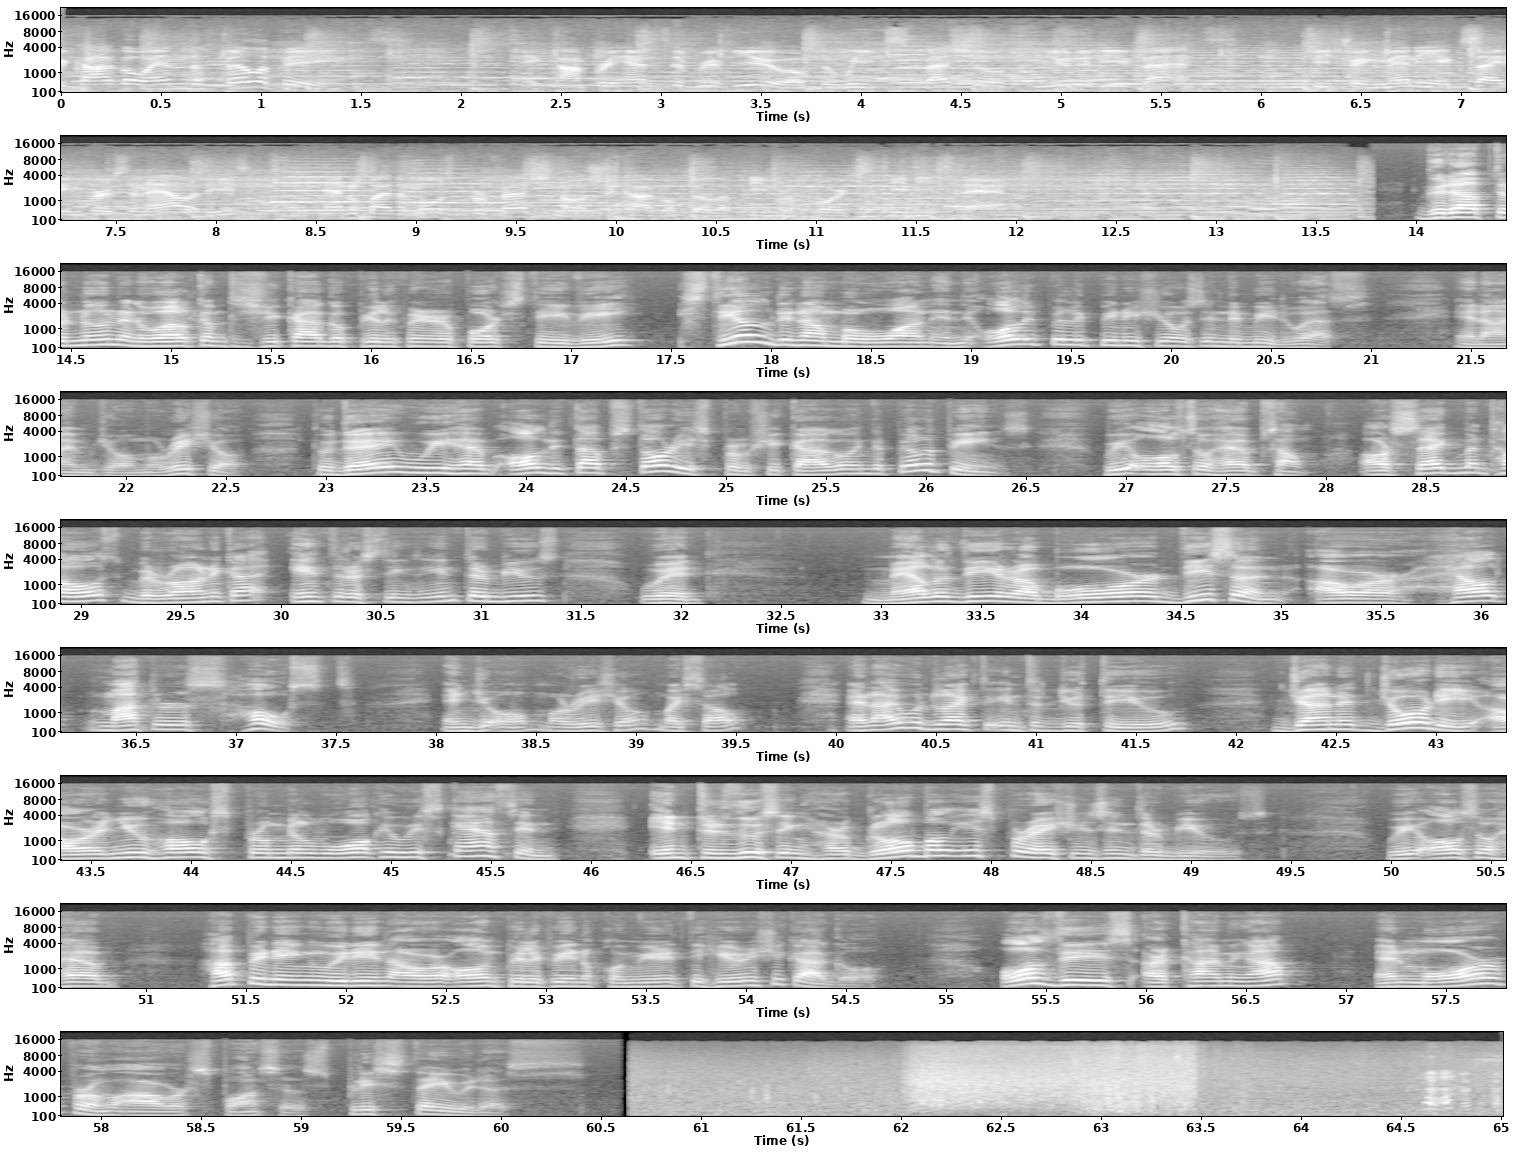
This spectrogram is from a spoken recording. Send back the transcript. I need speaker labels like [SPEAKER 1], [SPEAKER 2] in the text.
[SPEAKER 1] Chicago and the Philippines. A comprehensive review of the week's special community events featuring many exciting personalities handled by the most professional Chicago Philippine Reports TV staff.
[SPEAKER 2] Good afternoon and welcome to Chicago Philippine Reports TV, still the number one in all the Filipino shows in the Midwest. And I'm Joe Mauricio. Today we have all the top stories from Chicago and the Philippines. We also have some our segment host, Veronica, interesting interviews with Melody Rabor Deason, our Health Matters host, and Joe Mauricio, myself. And I would like to introduce to you Janet Jordy, our new host from Milwaukee, Wisconsin, introducing her Global Inspirations interviews. We also have happening within our own Filipino community here in Chicago. All these are coming up and more from our sponsors. Please stay with us.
